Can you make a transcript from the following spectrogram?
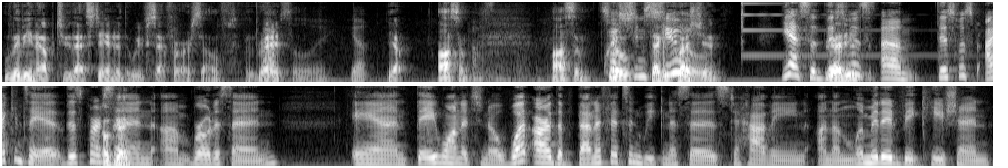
living up to that standard that we've set for ourselves? Right. Absolutely. Yep. Yep. Awesome. Awesome. Awesome. Question so, second two. question. Yeah. So this Ready? was um this was I can say it. This person okay. um wrote us in and they wanted to know what are the benefits and weaknesses to having an unlimited vacation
